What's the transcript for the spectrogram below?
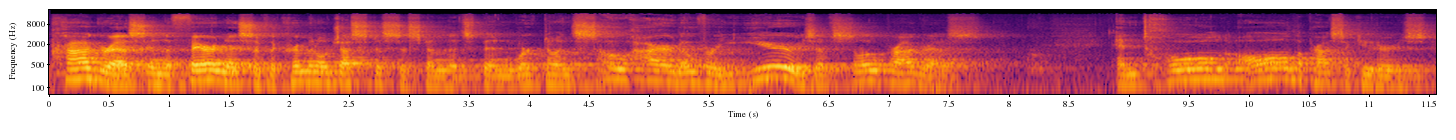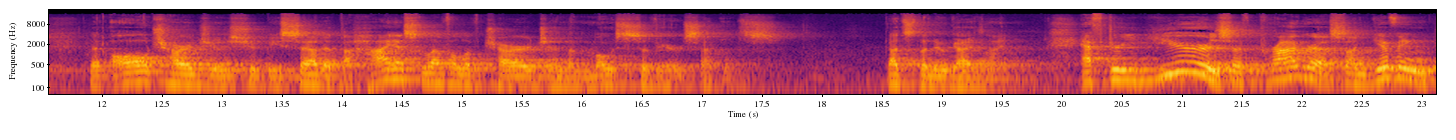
progress in the fairness of the criminal justice system that's been worked on so hard over years of slow progress and told all the prosecutors that all charges should be set at the highest level of charge and the most severe sentence. That's the new guideline. After years of progress on giving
